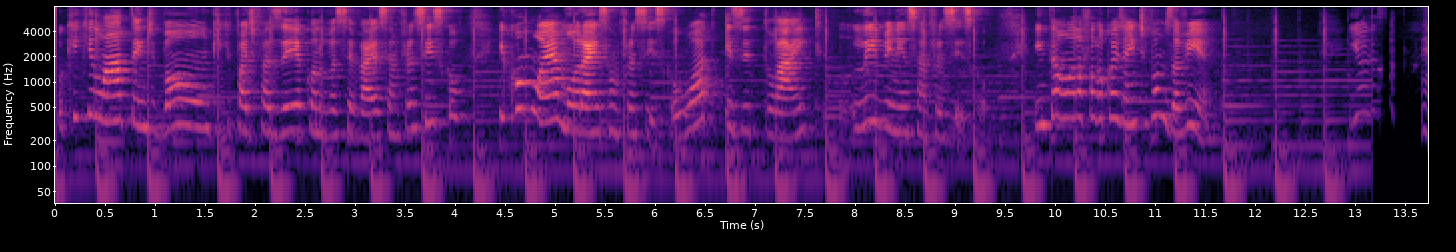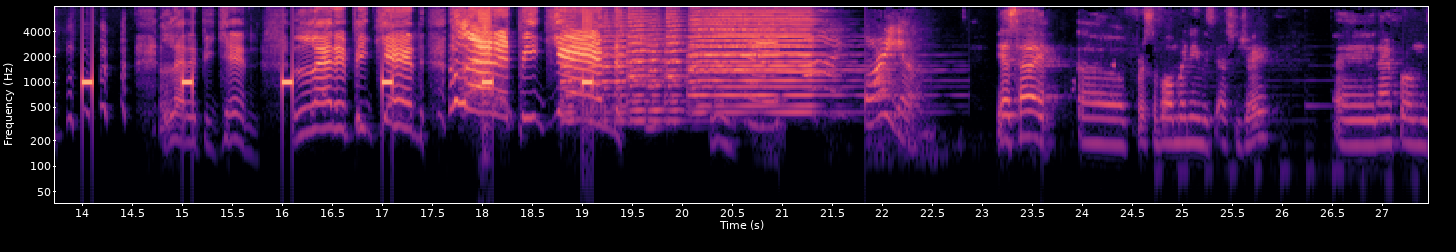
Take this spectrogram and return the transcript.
O que, que lá tem de bom, o que, que pode fazer quando você vai a San Francisco e como é morar em São Francisco. What is it like living in San Francisco? Então ela falou com a gente, vamos ouvir? Let it begin. Let it begin. Let it begin. Hi, how are you? Yes, hi. Uh, first of all, my name is SJ, and I'm from.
